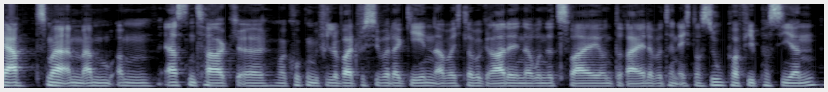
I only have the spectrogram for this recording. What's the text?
Ja, das mal am, am, am ersten Tag äh, mal gucken, wie viele Wide Receiver da gehen, aber ich glaube, gerade in der Runde zwei und drei, da wird dann echt noch super viel passieren.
